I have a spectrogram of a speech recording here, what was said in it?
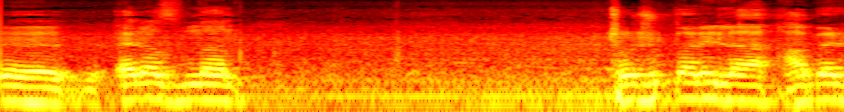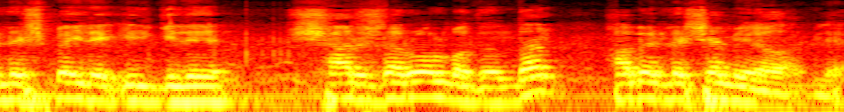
e, en azından çocuklarıyla haberleşmeyle ilgili şarjlar olmadığından haberleşemiyorlar bile.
